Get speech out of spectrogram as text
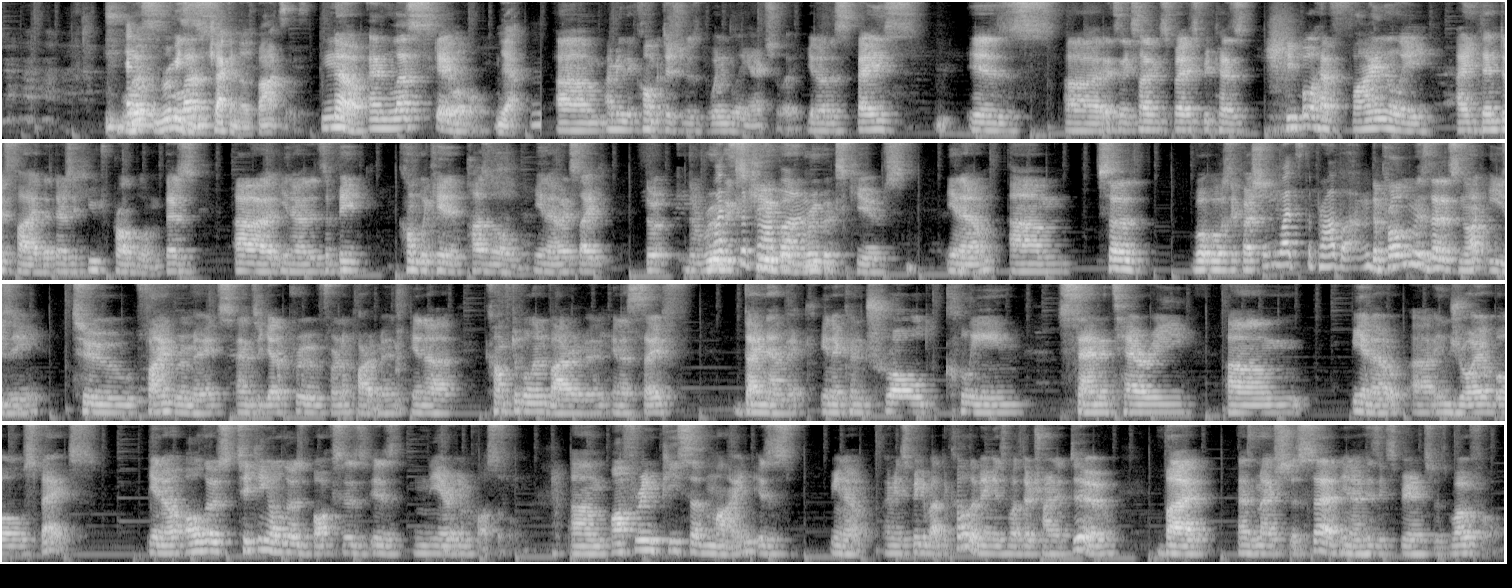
And Less- Roomies less- isn't checking those boxes. No, and less scalable. Yeah. Um, I mean, the competition is dwindling. Actually, you know, the space is uh, it's an exciting space because people have finally identified that there's a huge problem. There's uh, you know, there's a big complicated puzzle. You know, it's like the the Rubik's the cube of? Rubik's cubes. You know, um, so what, what was the question? What's the problem? The problem is that it's not easy to find roommates and to get approved for an apartment in a comfortable environment, in a safe dynamic, in a controlled, clean, sanitary, um, you know, uh, enjoyable space. You know, all those ticking all those boxes is near impossible. Um, offering peace of mind is, you know, I mean, speak about the co-living is what they're trying to do, but as Max just said, you know, his experience was woeful,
